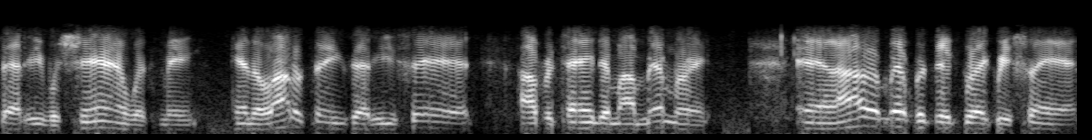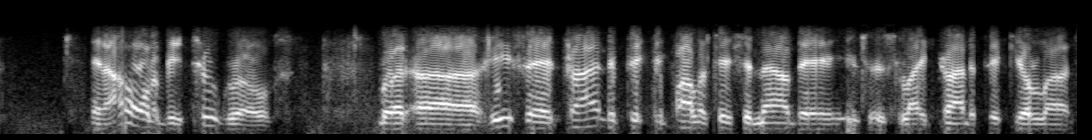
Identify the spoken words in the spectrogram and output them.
that he was sharing with me, and a lot of things that he said I retained in my memory, and I remember Dick Gregory saying, and I don't want to be too gross. But uh he said trying to pick your politician nowadays is like trying to pick your lunch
